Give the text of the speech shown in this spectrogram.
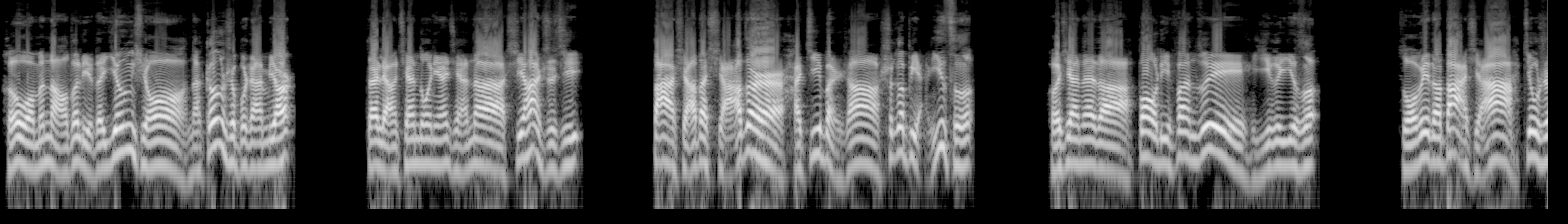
和我们脑子里的英雄，那更是不沾边儿。在两千多年前的西汉时期。大侠的“侠”字儿还基本上是个贬义词，和现在的暴力犯罪一个意思。所谓的大侠，就是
